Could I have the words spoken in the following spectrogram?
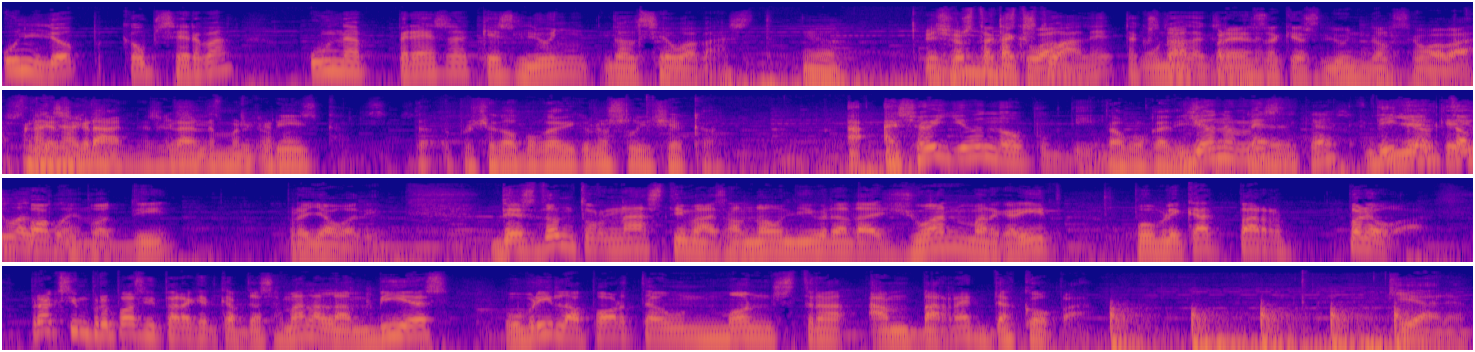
un llop que observa una presa que és lluny del seu abast. Yeah. I això és textual. Textual, eh? Textual, Una exacte. presa que és lluny del seu abast. Perquè és Exacte. gran, és gran, en Margarit. les calces. De- Per això puc dir que no se li aixeca. Ah, això jo no ho puc dir. Jo només Què- què? dic I el ell que diu el tampoc ho poema. pot dir, però ja ho ha dit. Des d'on tornar a estimar és el nou llibre de Joan Margarit, publicat per Proa. Pròxim propòsit per aquest cap de setmana l'envies obrir la porta a un monstre amb barret de copa. Qui ara?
